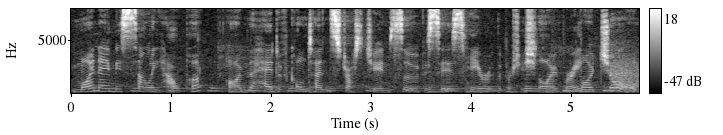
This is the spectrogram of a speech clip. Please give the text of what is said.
My name is Sally Halper. I'm the Head of Content Strategy and Services here at the British Library. My job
